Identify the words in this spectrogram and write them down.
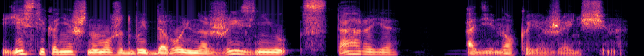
Если, конечно, может быть довольна жизнью старая одинокая женщина.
